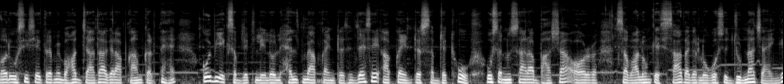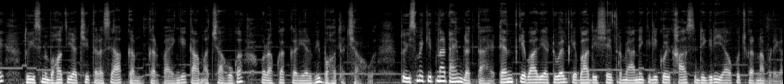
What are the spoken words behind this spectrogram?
और उसी क्षेत्र में बहुत ज़्यादा अगर आप काम करते हैं, कोई भी एक सब्जेक्ट ले लो हेल्थ में आपका इंटरेस्ट है, जैसे आपका इंटरेस्ट सब्जेक्ट हो, उस अनुसार आप भाषा और सवालों के साथ अगर लोगों से जुड़ना चाहेंगे तो इसमें बहुत ही अच्छी तरह से आप काम कर पाएँगे काम अच्छा होगा और आपका करियर भी बहुत अच्छा होगा। तो इसमें कितना टाइम लगता है? टेंथ के बाद या ट्वेल्थ के बाद इस क्षेत्र में आने के लिए कोई खास डिग्री या कुछ करना पड़ेगा?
